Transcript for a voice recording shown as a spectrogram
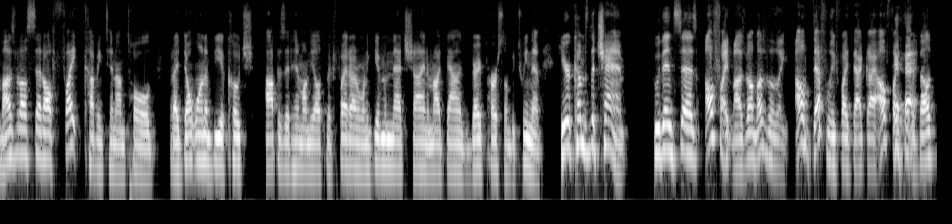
Masvidal said, I'll fight Covington, I'm told, but I don't want to be a coach opposite him on The Ultimate Fighter. I don't want to give him that shine. I'm not down. It's very personal between them. Here comes the champ, who then says, I'll fight Masvidal. Masvidal's like, I'll definitely fight that guy. I'll fight for the belt.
